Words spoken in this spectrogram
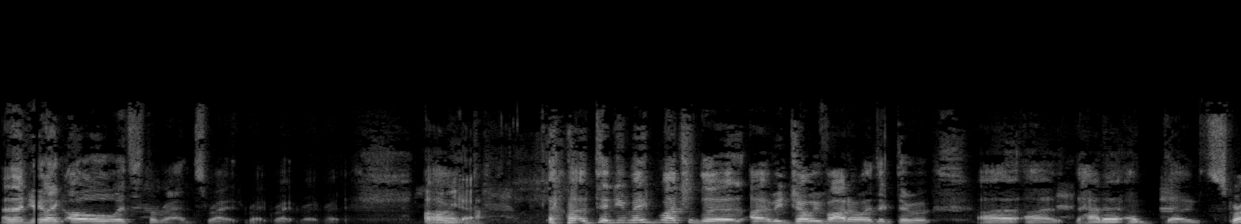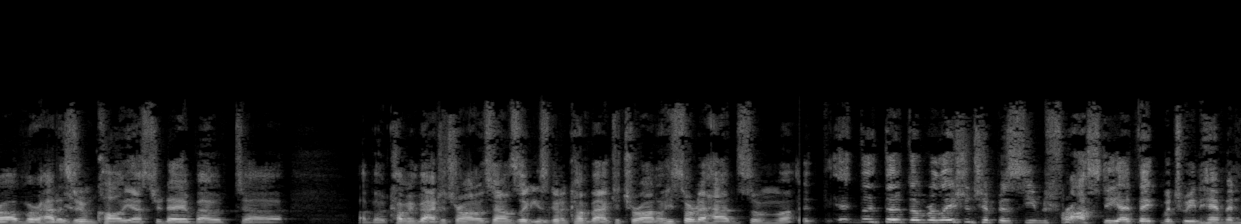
and then you're like oh it's the Reds right right right right right. Oh um, yeah. did you make much of the? I mean, Joey Votto, I think they were, uh, uh, had a, a, a, scrum or had a Zoom call yesterday about uh, about coming back to Toronto. It sounds like he's going to come back to Toronto. He sort of had some. Uh, the, the, the, relationship has seemed frosty, I think, between him and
